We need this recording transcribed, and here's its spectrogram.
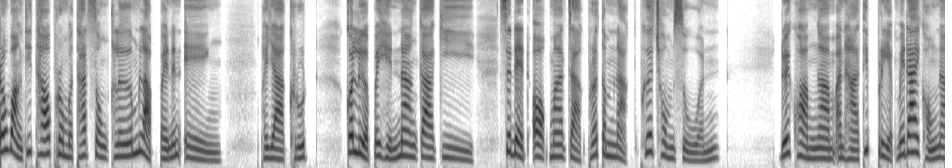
ระหว่างที่เท้าพรหมทัตทรงเคลิ้มหลับไปนั่นเองพญาครุฑก็เหลือบไปเห็นนางกากี เสด็จออกมาจากพระตำหนักเพื่อชมสวน ด้วยความงามอันหาที่เปรียบไม่ได้ของน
